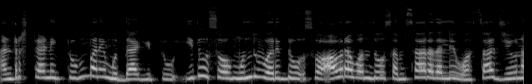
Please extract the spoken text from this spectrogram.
ಅಂಡರ್ಸ್ಟ್ಯಾಂಡಿಂಗ್ ತುಂಬಾ ಮುದ್ದಾಗಿತ್ತು. ಇದು ಸೊ ಮುಂದುವರಿದು, ಸೊ ಅವರ ಒಂದು ಸಂಸಾರದಲ್ಲಿ ಹೊಸ ಜೀವನ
